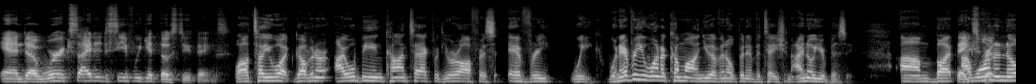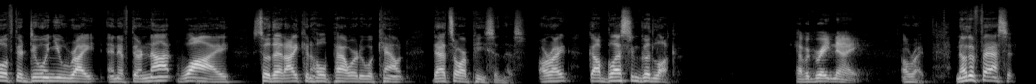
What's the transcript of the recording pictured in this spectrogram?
and uh, we're excited to see if we get those two things. Well, I'll tell you what, Governor, I will be in contact with your office every week. Whenever you want to come on, you have an open invitation. I know you're busy, um, but Thanks, I want to know if they're doing you right, and if they're not, why, so that I can hold power to account. That's our piece in this. All right. God bless and good luck. Have a great night. All right. Another facet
